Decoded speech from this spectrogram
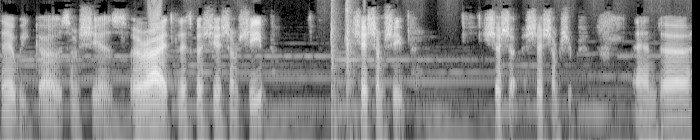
There we go, some shears. Alright, let's go shear some sheep. Shear some sheep. Shear, shear some sheep. And uh,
